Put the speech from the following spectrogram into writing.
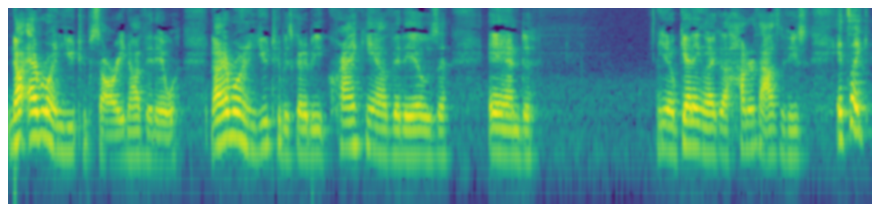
not everyone on YouTube, sorry, not video. Not everyone on YouTube is going to be cranking out videos and you know, getting like a hundred thousand views. It's like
